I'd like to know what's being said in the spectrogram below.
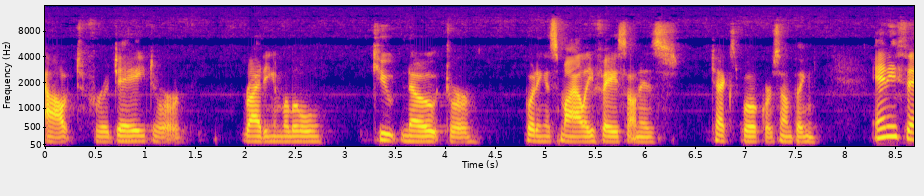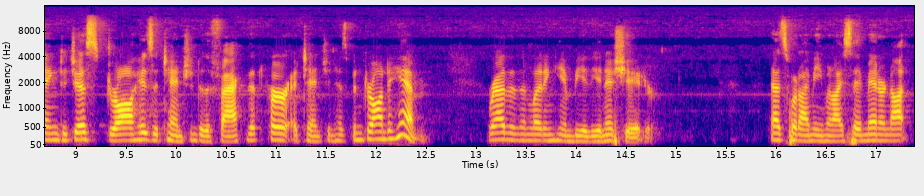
out for a date or writing him a little cute note or putting a smiley face on his textbook or something? anything to just draw his attention to the fact that her attention has been drawn to him, rather than letting him be the initiator. That's what I mean when I say men are not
